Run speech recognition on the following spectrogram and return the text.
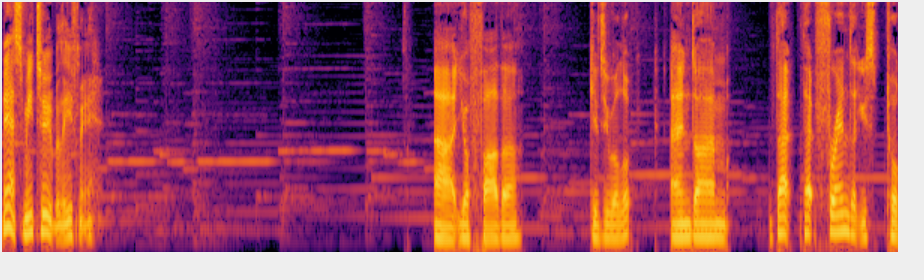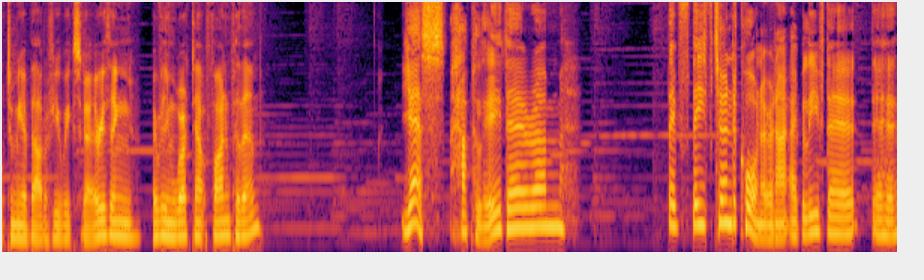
Yes, me too. Believe me. uh, your father gives you a look, and um, that that friend that you talked to me about a few weeks ago, everything everything worked out fine for them. Yes, happily, they're um, they've they've turned a corner, and I, I believe they're they're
